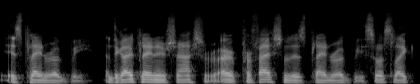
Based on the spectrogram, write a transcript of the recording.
is playing rugby and the guy playing international or professional is playing rugby. So it's like,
